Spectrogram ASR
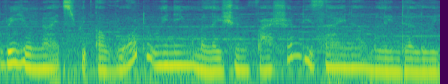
reunites with award-winning Malaysian fashion designer Melinda Looi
